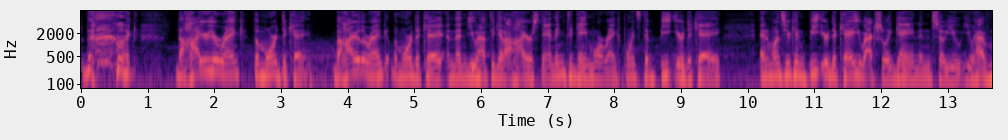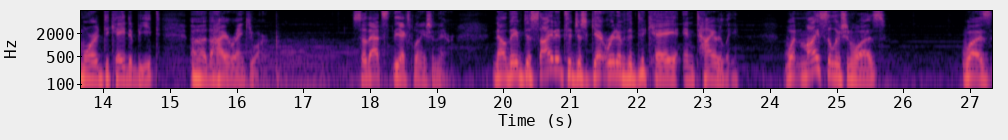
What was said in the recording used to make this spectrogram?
like the higher your rank, the more decay. The higher the rank, the more decay, and then you have to get a higher standing to gain more rank points to beat your decay. And once you can beat your decay, you actually gain, and so you you have more decay to beat uh, the higher rank you are. So that's the explanation there. Now they've decided to just get rid of the decay entirely. What my solution was was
